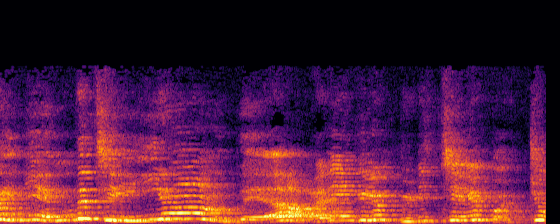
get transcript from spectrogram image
ഇനി എന്ത് ചെയ്യും? വേറെ ആരെങ്കിലും പിടിച്ചേ പറ്റൂ.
